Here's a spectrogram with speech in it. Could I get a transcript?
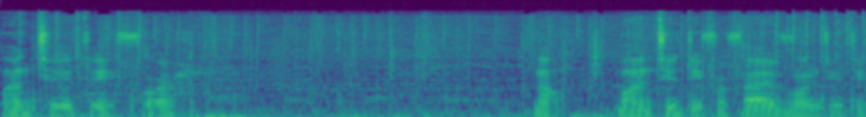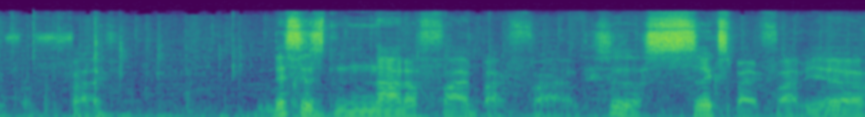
One, two, three, four. No. One, two, three, four, five. One, two, three, four, five. This is not a 5 by 5 This is a 6 by 5 yeah.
